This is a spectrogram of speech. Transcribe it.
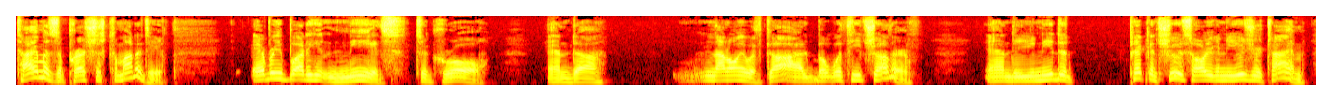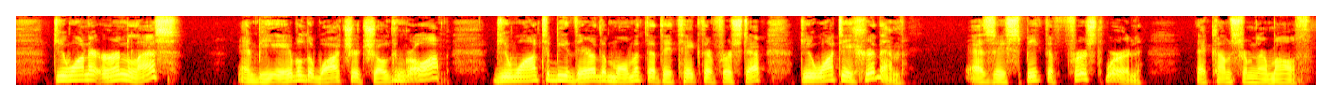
Time is a precious commodity. Everybody needs to grow, and uh, not only with God, but with each other. And you need to pick and choose how you're going to use your time. Do you want to earn less and be able to watch your children grow up? Do you want to be there the moment that they take their first step? Do you want to hear them as they speak the first word that comes from their mouth?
